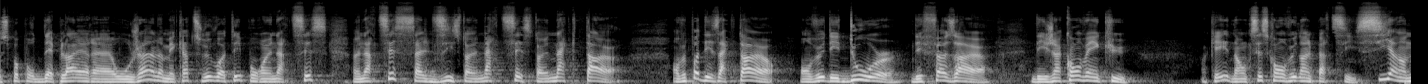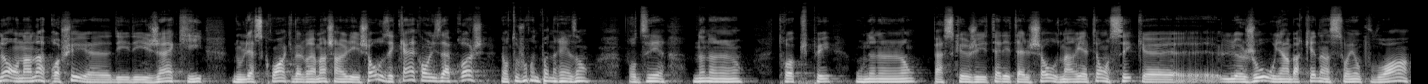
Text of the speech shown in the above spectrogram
c'est pas pour déplaire aux gens, mais quand tu veux voter pour un artiste, un artiste, ça le dit, c'est un artiste, un acteur. On veut pas des acteurs, on veut des doers, des faiseurs, des gens convaincus. OK? Donc, c'est ce qu'on veut dans le parti. S'il y en a, on en a approché euh, des, des, gens qui nous laissent croire qu'ils veulent vraiment changer les choses. Et quand on les approche, ils ont toujours une bonne raison pour dire non, non, non, non, trop occupé ou non, non, non, non, parce que j'ai telle et telle chose. Mais en réalité, on sait que le jour où ils embarquaient dans Citoyen au pouvoir,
